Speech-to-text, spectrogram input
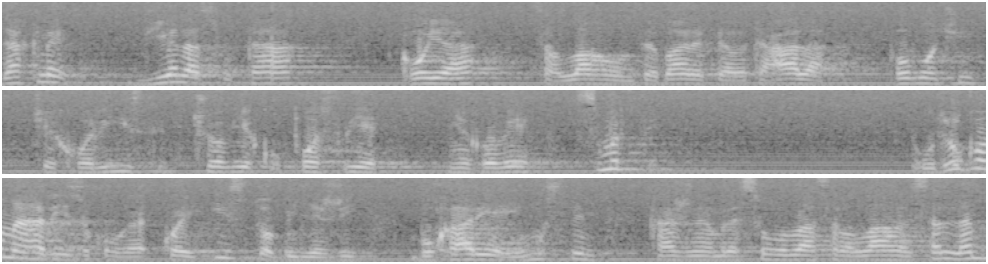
Dakle, dijela su ta koja sa Allahom te bareka wa ta'ala pomoći će koristiti čovjeku poslije njegove smrti. U drugom hadisu koga, koji isto bilježi Buharija i Muslim, kaže nam Resulullah sallallahu alaihi sallam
